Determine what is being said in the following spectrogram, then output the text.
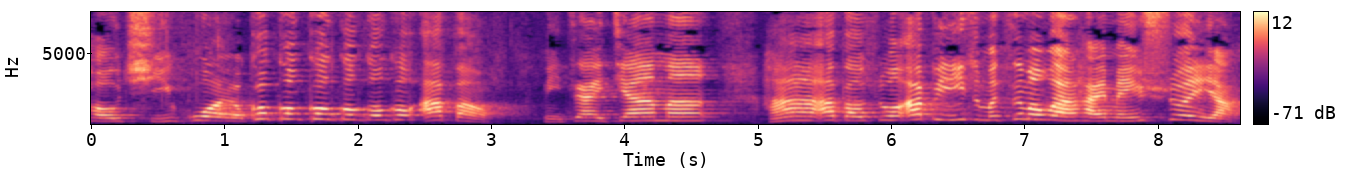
好奇怪哦！扣扣扣扣扣扣，阿宝你在家吗？啊，阿宝说：“阿比你怎么这么晚还没睡呀？”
